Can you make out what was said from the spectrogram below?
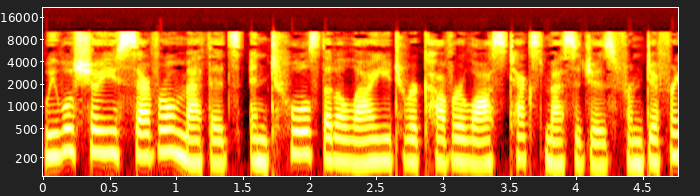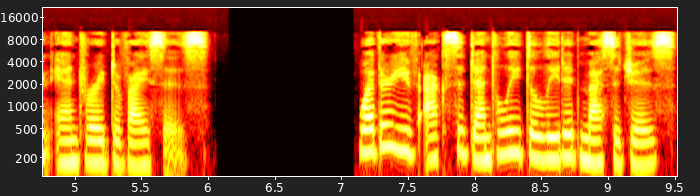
we will show you several methods and tools that allow you to recover lost text messages from different Android devices. Whether you've accidentally deleted messages,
